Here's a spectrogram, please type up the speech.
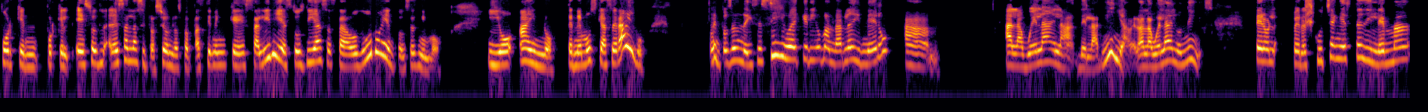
porque, porque eso, esa es la situación, los papás tienen que salir y estos días ha estado duro y entonces ni modo. Y yo, ay, no, tenemos que hacer algo. Entonces me dice, sí, yo he querido mandarle dinero a, a la abuela de la, de la niña, ¿verdad? A la abuela de los niños. Pero pero escuchen este dilema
